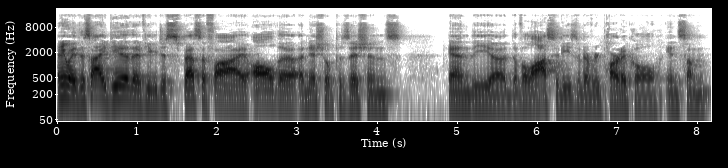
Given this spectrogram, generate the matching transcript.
anyway, this idea that if you could just specify all the initial positions and the uh, the velocities of every particle in some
